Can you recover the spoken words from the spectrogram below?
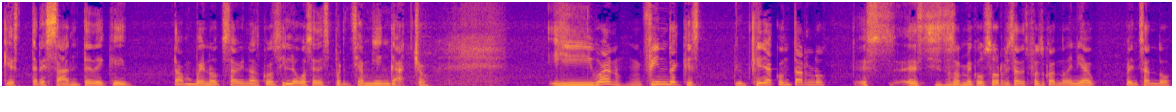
que estresante de que tan bueno que saben las cosas y luego se desperdician bien gacho. Y bueno, en fin, de que quería contarlo, es, es chistoso, me causó risa después cuando venía pensando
